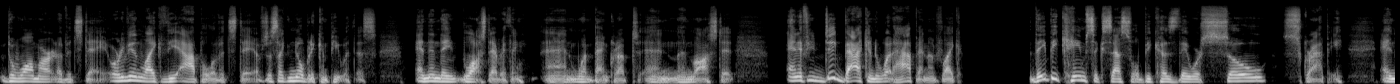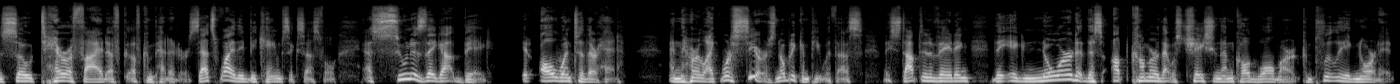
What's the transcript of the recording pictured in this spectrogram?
the Walmart of its day, or even like the Apple of its day. I was just like, nobody compete with this. And then they lost everything and went bankrupt and then lost it. And if you dig back into what happened, of like, they became successful because they were so scrappy and so terrified of, of competitors. That's why they became successful. As soon as they got big, it all went to their head and they were like, we're Sears. Nobody compete with us. They stopped innovating. They ignored this upcomer that was chasing them called Walmart, completely ignored it.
